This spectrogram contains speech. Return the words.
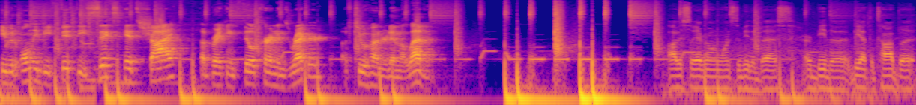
he would only be 56 hits shy of breaking Phil Kernan's record of 211. Obviously, everyone wants to be the best or be the be at the top, but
